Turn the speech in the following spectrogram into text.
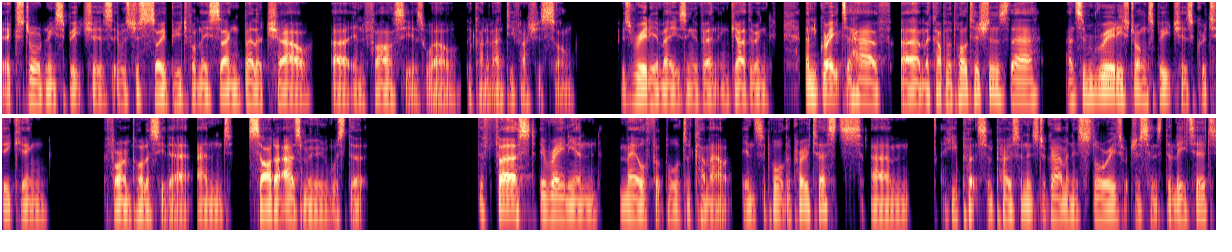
extraordinary speeches. It was just so beautiful. And they sang Bella Ciao uh, in Farsi as well, the kind of anti fascist song. It was really amazing event and gathering. And great to have um, a couple of politicians there and some really strong speeches critiquing foreign policy there. And Sardar Azmoun was the, the first Iranian male footballer to come out in support of the protests. Um, he put some posts on Instagram and his stories, which are since deleted.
